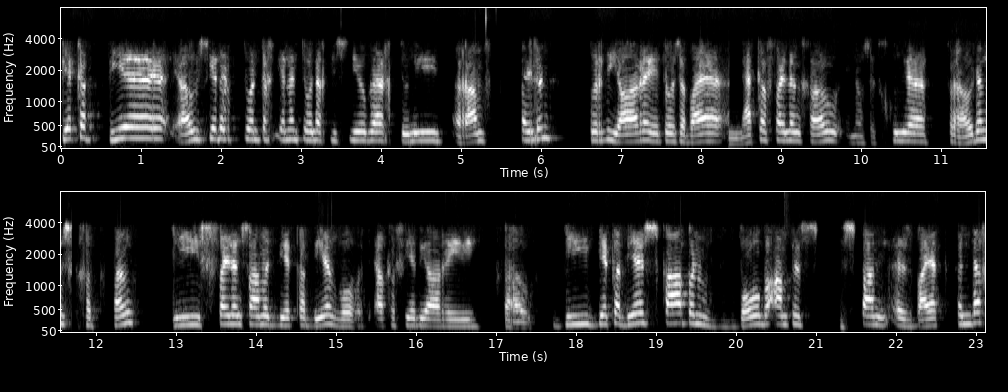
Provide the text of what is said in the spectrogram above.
BKB hou sedert 2021 die Sneeuberg doen die rampveiling. Oor die jare het ons 'n baie lekker veiling gehou en ons het goeie verhoudings gebou. Die veiling saam met BKB word elke Februarie gehou. Die BKB skaap en wolbeamptes span is baie kundig.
